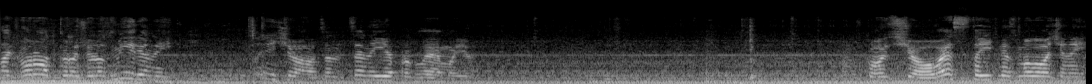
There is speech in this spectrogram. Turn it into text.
Так, город коротше, розміряний. Ну нічого, це, це не є проблемою. В когось що, овес стоїть незмолочений.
